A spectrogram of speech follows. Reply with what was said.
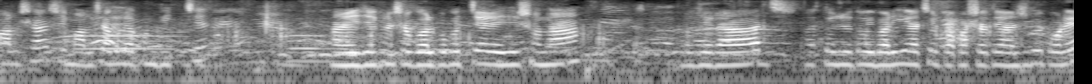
মালসা, সেই মালসাগুলো এখন দিচ্ছে। আর এই যে এখানে সব গল্প করছে, আর এই যে সোনা ওই যে রাজ এত যত ওই বাড়ি আছে পাপার সাথে আসবে পরে।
